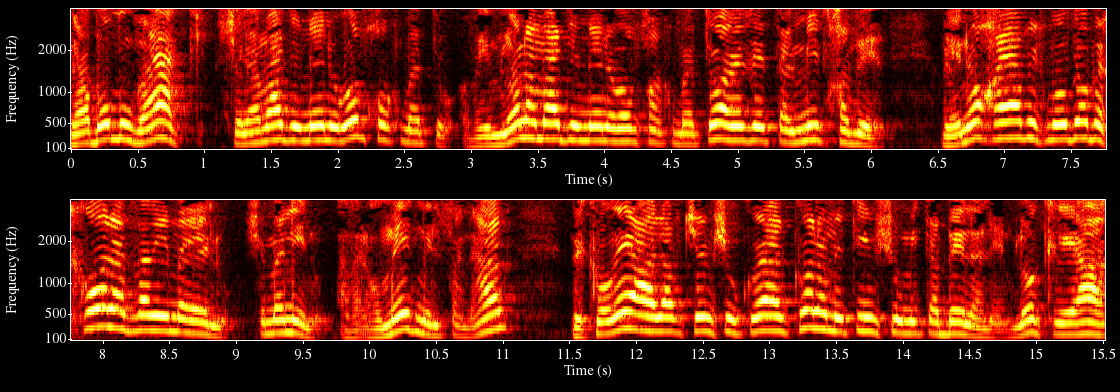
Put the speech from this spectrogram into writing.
ורבו מובהק שלמד ממנו רוב חוכמתו, אבל אם לא למד ממנו רוב חוכמתו, הרי זה תלמיד חבר, ואינו חייב לכבודו בכל הדברים האלו שמנינו, אבל עומד מלפניו וקורא עליו כשם שהוא קורא על כל המתים שהוא מתאבל עליהם, לא קריאה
